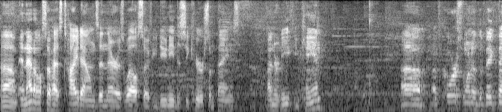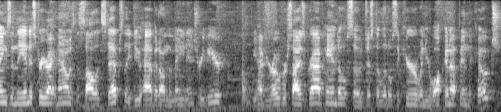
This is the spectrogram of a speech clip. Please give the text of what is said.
um, and that also has tie downs in there as well. So if you do need to secure some things underneath, you can. Um, of course, one of the big things in the industry right now is the solid steps. They do have it on the main entry here. You have your oversized grab handle, so just a little secure when you're walking up in the coach.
